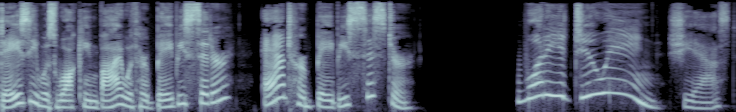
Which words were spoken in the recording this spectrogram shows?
Daisy was walking by with her babysitter and her baby sister. What are you doing? she asked.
